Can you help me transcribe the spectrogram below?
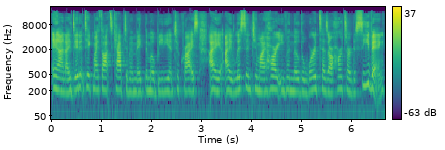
And I didn't take my thoughts captive and make them obedient to Christ. I, I listened to my heart, even though the word says our hearts are deceiving.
